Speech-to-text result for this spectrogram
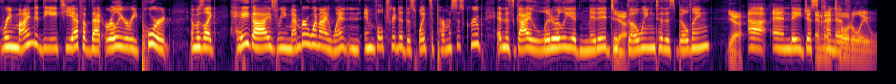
reminded the ATF of that earlier report and was like, "Hey guys, remember when I went and infiltrated this white supremacist group and this guy literally admitted to Yeah. going to this building?" Yeah, Uh, and they just and they kind of totally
